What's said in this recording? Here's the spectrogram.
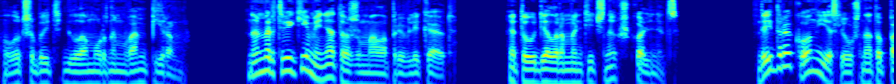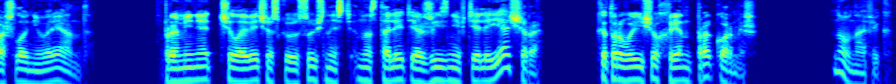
Лучше быть гламурным вампиром. Но мертвяки меня тоже мало привлекают. Это удел романтичных школьниц. Да и дракон, если уж на то пошло, не вариант. Променять человеческую сущность на столетие жизни в теле ящера, которого еще хрен прокормишь. Ну нафиг.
